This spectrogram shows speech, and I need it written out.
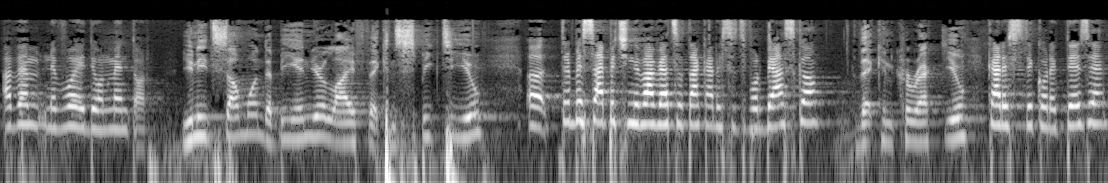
avem nevoie de un mentor. You need someone to be in your life that can speak to you, Uh, trebuie să ai pe cineva în viața ta care să-ți vorbească, that can correct you, care să te corecteze,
